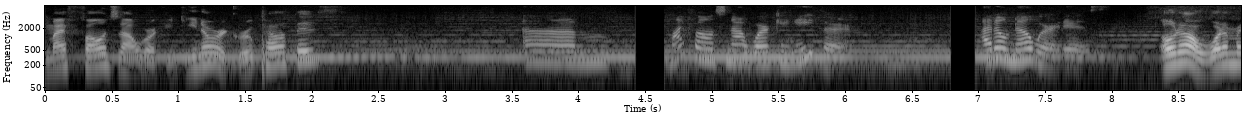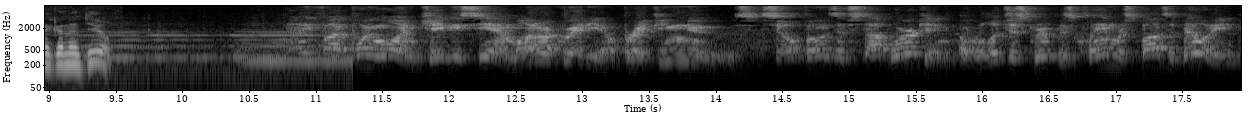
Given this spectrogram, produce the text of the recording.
my phone's not working. Do you know where Group Health is? Um, my phone's not working either. I don't know where it is. Oh no, what am I gonna do? 95.1 KVCM Monarch Radio breaking news. Cell phones have stopped working. A religious group has claimed responsibility.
